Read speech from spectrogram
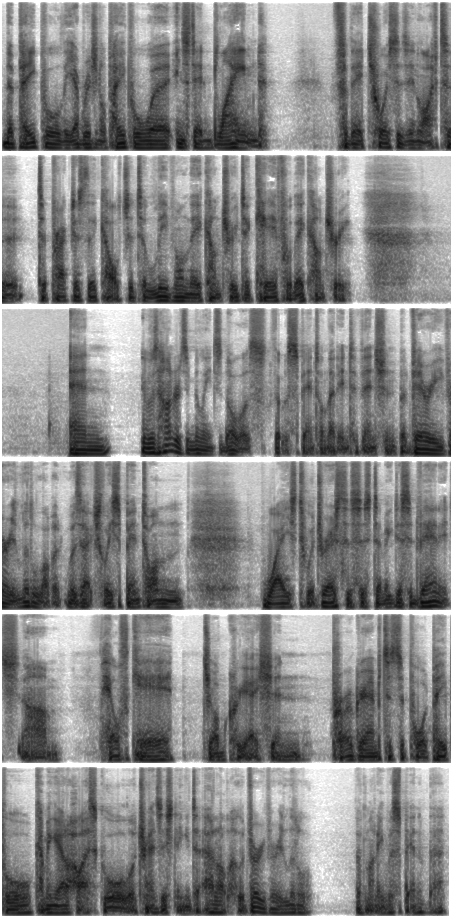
the people, the Aboriginal people, were instead blamed for their choices in life to, to practice their culture, to live on their country, to care for their country. And it was hundreds of millions of dollars that was spent on that intervention, but very, very little of it was actually spent on ways to address the systemic disadvantage um, healthcare, job creation, programs to support people coming out of high school or transitioning into adulthood. Very, very little of money was spent on that.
